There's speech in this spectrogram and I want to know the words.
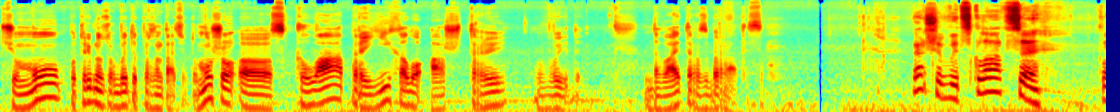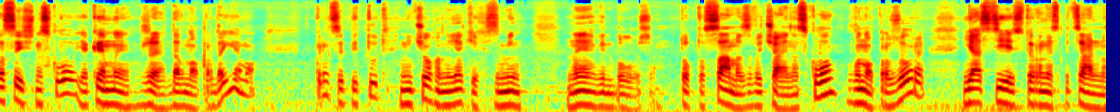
Чому потрібно зробити презентацію? Тому що е, скла приїхало аж три види. Давайте розбиратися. Перший вид скла це класичне скло, яке ми вже давно продаємо. В принципі, тут нічого, ніяких змін не відбулося. Тобто саме звичайне скло, воно прозоре. Я з цієї сторони спеціально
